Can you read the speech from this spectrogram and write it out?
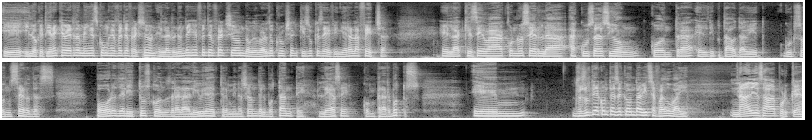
eh, y lo que tiene que ver también es con jefes de fracción. En la reunión de jefes de fracción, don Eduardo Cruxian quiso que se definiera la fecha en la que se va a conocer la acusación contra el diputado David Gurzón Cerdas por delitos contra la libre determinación del votante, le hace comprar votos. Em, resulta y acontece que don David se fue a Dubái. Nadie sabe por qué.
